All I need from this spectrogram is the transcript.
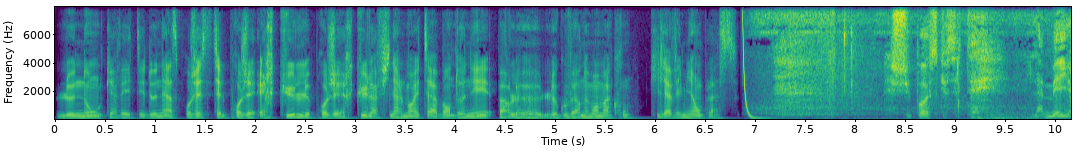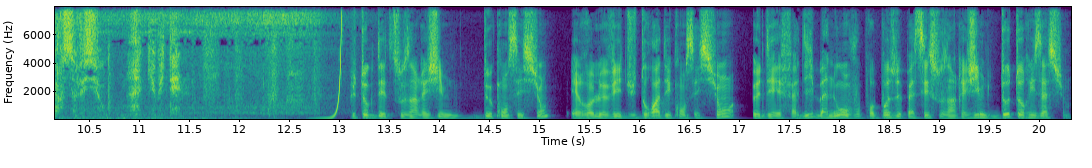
Le nom qui avait été donné à ce projet, c'était le projet Hercule. Le projet Hercule a finalement été abandonné par le, gouvernement Macron, qui l'avait mis en place. Je suppose que c'était la meilleure solution, hein, Plutôt que d'être sous un régime de concession et relevé du droit des concessions, EDF a dit bah, nous, on vous propose de passer sous un régime d'autorisation.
